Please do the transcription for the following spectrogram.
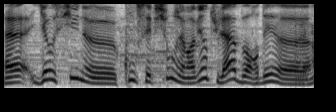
Euh, Il y a aussi une euh, conception, j'aimerais bien, tu l'as abordé euh, Ouais.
